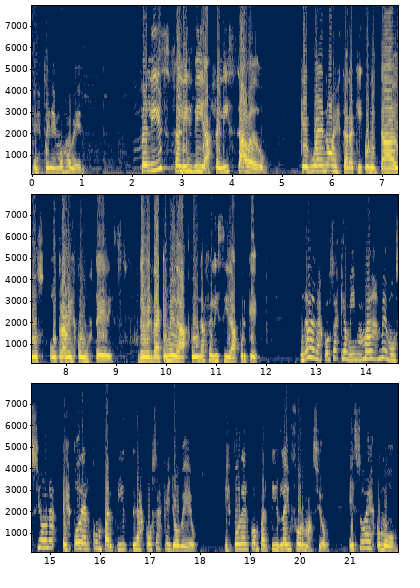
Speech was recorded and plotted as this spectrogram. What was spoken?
Esperemos a ver. Feliz, feliz día, feliz sábado. Qué bueno estar aquí conectados otra vez con ustedes. De verdad que me da una felicidad porque una de las cosas que a mí más me emociona es poder compartir las cosas que yo veo, es poder compartir la información. Eso es como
